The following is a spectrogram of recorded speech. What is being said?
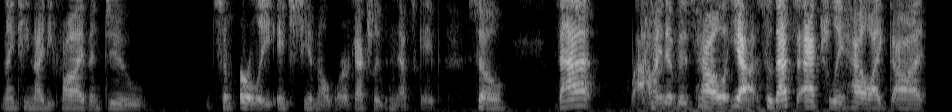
1995 and do some early html work actually with netscape. So that wow. kind of is how yeah so that's actually how i got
